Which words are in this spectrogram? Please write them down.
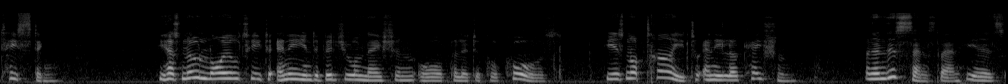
tasting. He has no loyalty to any individual nation or political cause. He is not tied to any location. And in this sense, then, he is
